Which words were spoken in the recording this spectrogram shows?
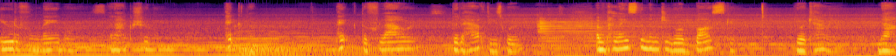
Beautiful labels and actually pick them. Pick the flowers that have these words and place them into your basket you're carrying now.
